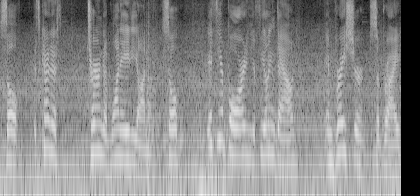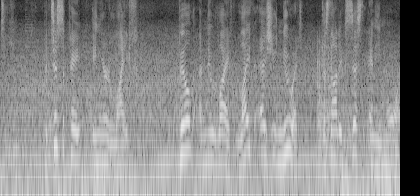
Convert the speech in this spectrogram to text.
So it's kind of turned a 180 on me. So if you're bored and you're feeling down, embrace your sobriety. Participate in your life. Build a new life. Life as you knew it does not exist anymore.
